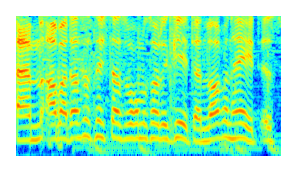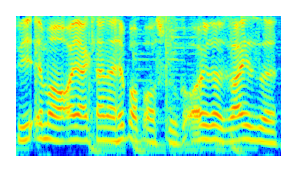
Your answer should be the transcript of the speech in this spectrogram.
Ähm, aber das ist nicht das, worum es heute geht. Denn Love and Hate ist wie immer euer kleiner Hip-Hop-Ausflug, eure Reise,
